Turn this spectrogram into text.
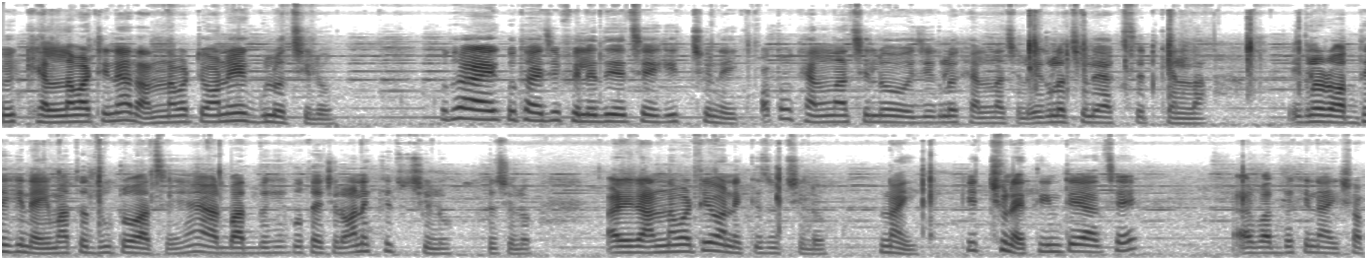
ওই খেলনা বাটি না, রান্না বাটি অনেকগুলো ছিল। কোথায় কোথায় যে ফেলে দিয়েছে, কিচ্ছু নেই। কত খেলনা ছিল, ওই যেগুলো খেলনা ছিল, এগুলো ছিল এক সেট খেলনা। এগুলোর অর্ধেকই নেই, মাত্র দুটো আছে হ্যাঁ আর বাদ বাকি কোথায় ছিল? অনেক কিছু ছিল ছিল। আর এই রান্নাবাটিও অনেক কিছু ছিল। নাই, কিচ্ছু নাই, তিনটে আছে, আর বাদ বাকি নাই। সব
